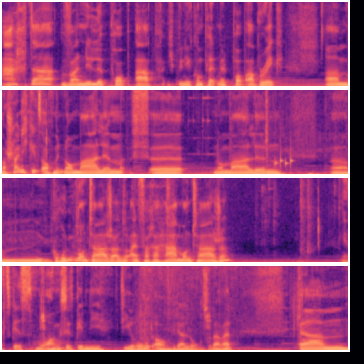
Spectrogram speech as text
8er Vanille Pop-Up. Ich bin hier komplett mit Pop-Up-Rig. Ähm, wahrscheinlich geht es auch mit normalem, äh, normalen ähm, Grundmontage, also einfache Haarmontage. Jetzt ist morgens, jetzt gehen die, die Rotaugen wieder los, oder was? Ähm,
